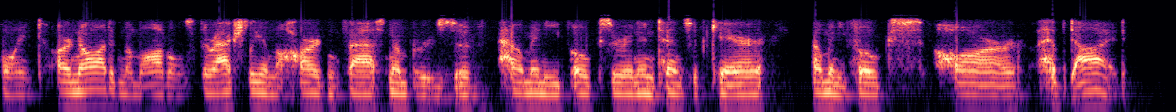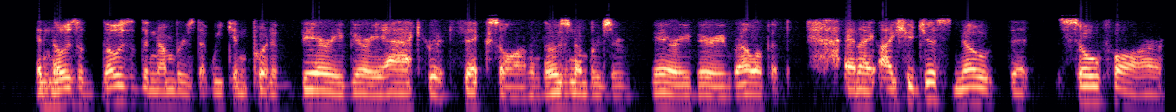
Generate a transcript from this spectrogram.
point are not in the models. They're actually in the hard and fast numbers of how many folks are in intensive care how many folks are have died and those are those are the numbers that we can put a very very accurate fix on, and those numbers are very very relevant. And I, I should just note that so far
